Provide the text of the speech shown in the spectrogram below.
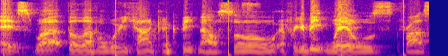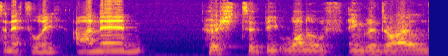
it's we're at the level where we can compete now. So if we could beat Wales, France, and Italy, and then push to beat one of England or Ireland,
